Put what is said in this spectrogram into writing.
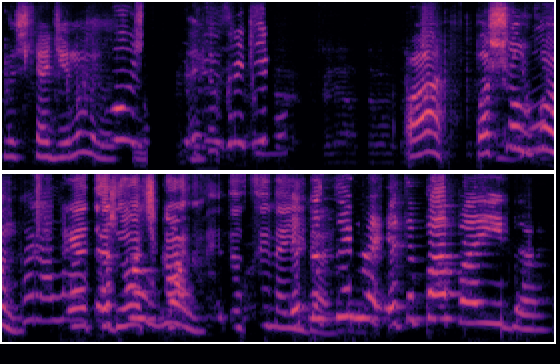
Значит, один? Это враги. А, пошел вон. Это Пошёл дочка, вон. это сын Это Аида. сына, это папа Аида.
